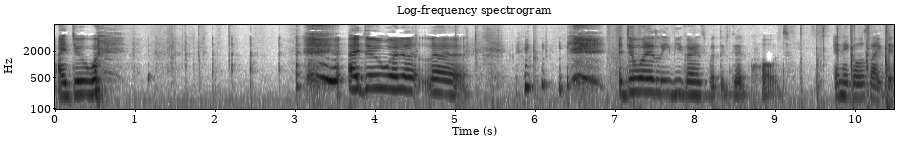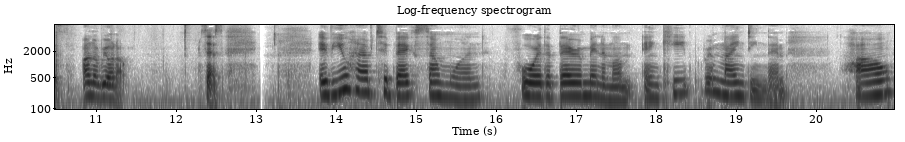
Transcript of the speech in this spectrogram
I do. I do want to. Uh, I do want to leave you guys with a good quote, and it goes like this on a real note. It says, "If you have to beg someone." for the bare minimum and keep reminding them how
